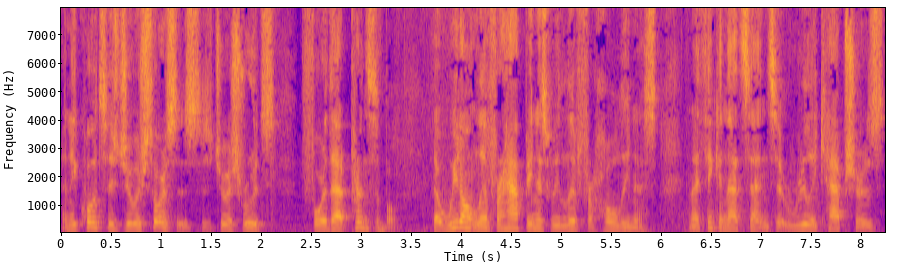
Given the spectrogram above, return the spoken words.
And he quotes his Jewish sources, his Jewish roots for that principle that we don't live for happiness, we live for holiness. And I think in that sentence it really captures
